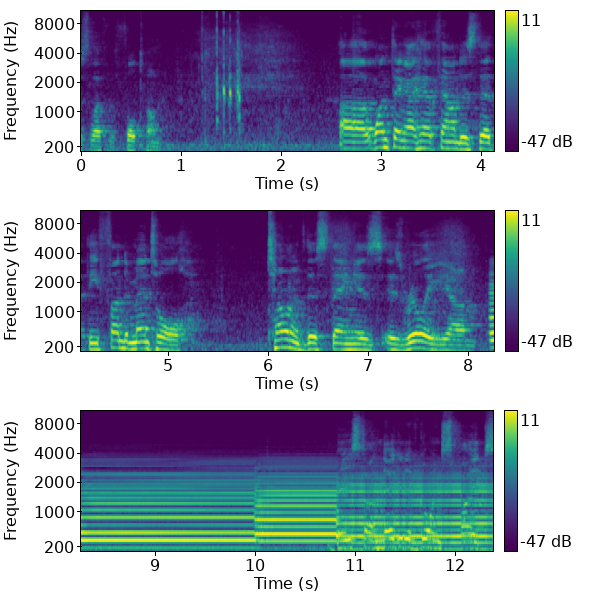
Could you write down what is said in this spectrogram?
Just left with full tone. Uh, one thing I have found is that the fundamental tone of this thing is is really um, based on negative going spikes.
